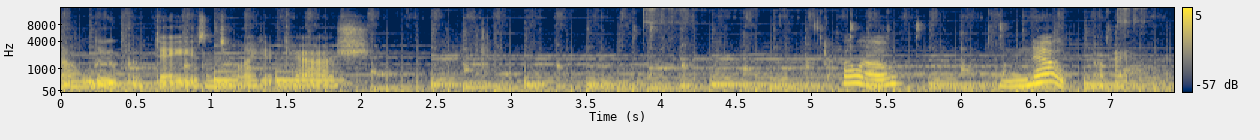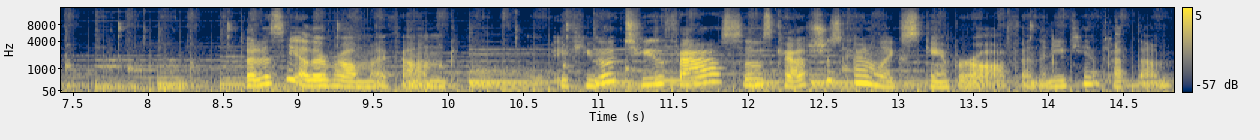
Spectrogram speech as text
a loop of days until I get cash. Hello. Nope. Okay. That is the other problem I found. If you go too fast, those cats just kind of like scamper off and then you can't pet them.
